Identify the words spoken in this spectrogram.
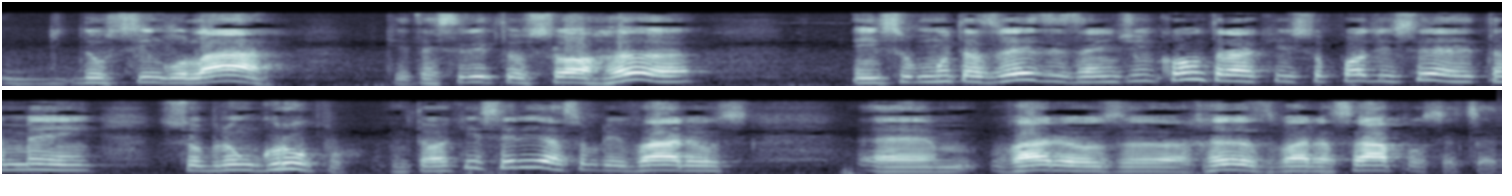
do singular, que está escrito só rã, isso muitas vezes a gente encontra que isso pode ser também sobre um grupo. Então aqui seria sobre vários, é, vários uh, rãs, vários sapos, etc.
